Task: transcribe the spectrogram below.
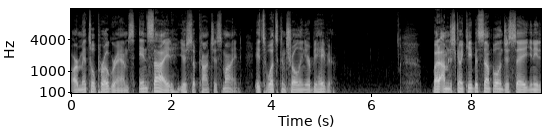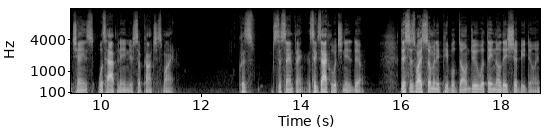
are mental programs inside your subconscious mind, it's what's controlling your behavior. But I'm just going to keep it simple and just say you need to change what's happening in your subconscious mind. Because it's the same thing. It's exactly what you need to do. This is why so many people don't do what they know they should be doing.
